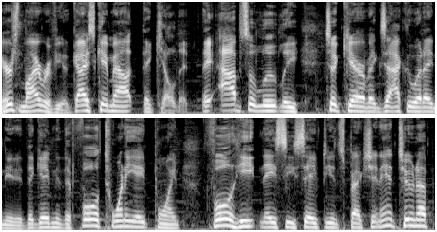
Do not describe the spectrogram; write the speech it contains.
here's my review. Guys came out, they killed it. They absolutely took care of exactly what I needed. They gave me the full 28 point, full heat and AC safety inspection and tune up,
